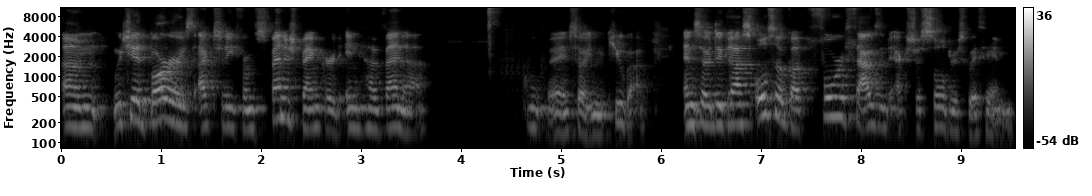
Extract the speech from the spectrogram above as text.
um, which he had borrowed actually from Spanish banker in Havana, uh, so in Cuba. And so de Grasse also got 4,000 extra soldiers with him,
